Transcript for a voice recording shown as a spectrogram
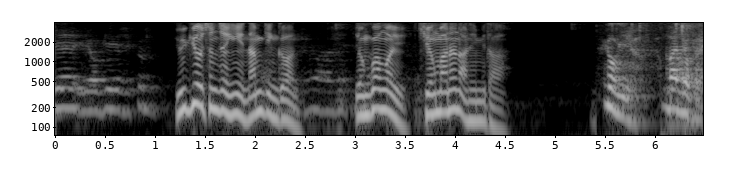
여기 지금 6.25 전쟁이 남긴 건 영광의 기억만은 아닙니다. 여기요 만져봐요.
